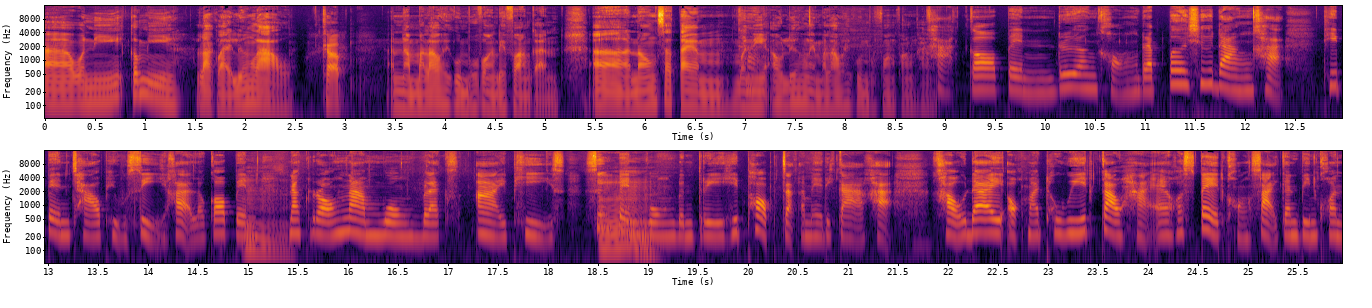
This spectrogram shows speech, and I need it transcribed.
อ่าวันนี้ก็มีหลากหลายเรื่องราวครับอันนำมาเล่าให้คุณผู้ฟังได้ฟังกันอ่าน้องสแตมวันนี้เอาเรื่องอะไรมาเล่าให้คุณผู้ฟังฟังครับค่ะ ก็เป็นเรื่องของแรปเปอร์ชื่อดังค่ะ ที่เป็นชาวผิวสีค่ะ แล้วก็เป็นอืมนักร้องนำวง Black Eyed Peas ซึ่งอืมเป็นวงดนตรีฮิปฮอปจากอเมริกาค่ะ เขาได้ออกมาทวีตกล่าวหาแอร์โฮสเตสของสายการบินควอน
